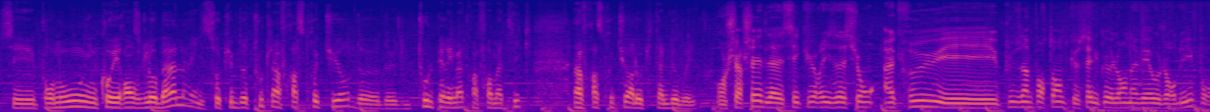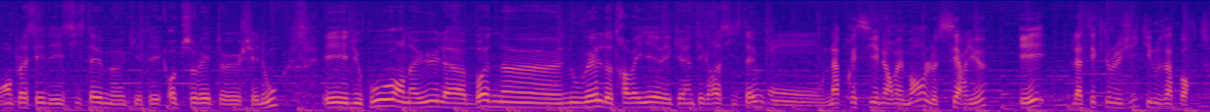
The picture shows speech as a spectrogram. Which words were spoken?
c'est pour nous une cohérence globale. Il s'occupe de toute l'infrastructure, de, de, tout le périmètre informatique, infrastructure à l'hôpital de Brie. On cherchait de la sécurisation accrue et plus importante que celle que l'on avait aujourd'hui pour remplacer des systèmes qui étaient obsolètes chez nous. Et du coup, on a eu la bonne nouvelle de travailler avec Integra System. On apprécie énormément le sérieux et la technologie qui nous apporte,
